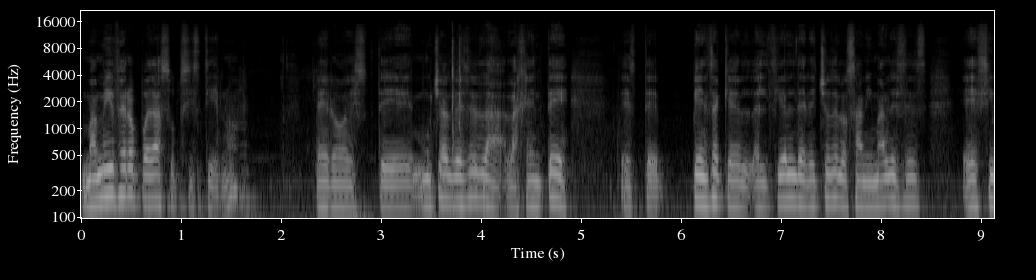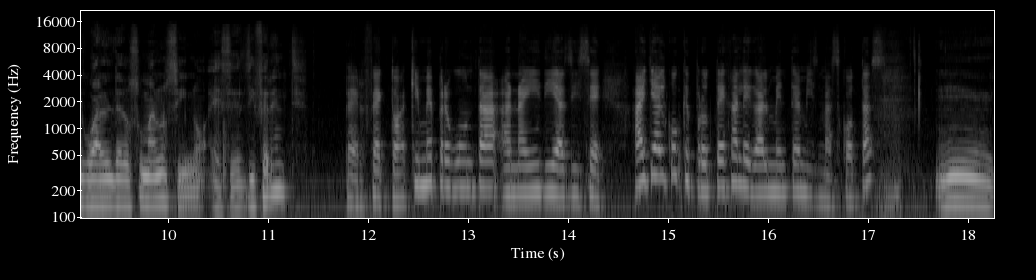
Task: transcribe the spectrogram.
mamífero pueda subsistir, ¿no? Pero este, muchas veces la, la gente este, piensa que el, el, el derecho de los animales es, es igual al de los humanos, y no, ese es diferente. Perfecto. Aquí me pregunta Anaí Díaz, dice, ¿hay algo que proteja legalmente a mis mascotas? Mm,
